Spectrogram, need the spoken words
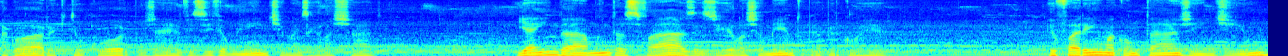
agora que teu corpo já é visivelmente mais relaxado e ainda há muitas fases de relaxamento para percorrer eu farei uma contagem de 1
